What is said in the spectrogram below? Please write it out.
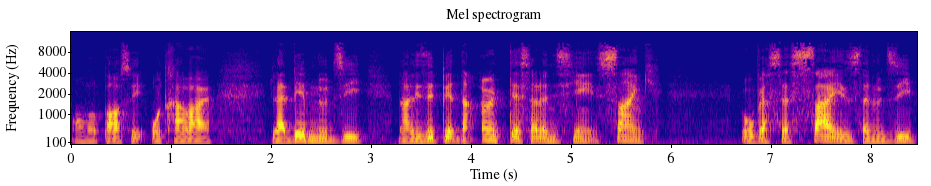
On va passer au travers. La Bible nous dit dans les Épîtres, dans 1 Thessaloniciens 5, au verset 16, ça nous dit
